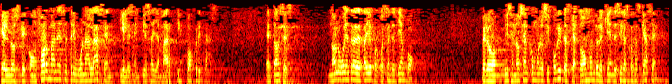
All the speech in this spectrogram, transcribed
que los que conforman ese tribunal hacen y les empieza a llamar hipócritas. Entonces, no lo voy a entrar en detalle por cuestión de tiempo, pero dice, no sean como los hipócritas que a todo mundo le quieren decir las cosas que hacen.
